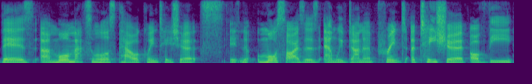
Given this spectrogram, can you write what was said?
There's uh, more Maximalist Power Queen t-shirts in more sizes, and we've done a print, a t-shirt of the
